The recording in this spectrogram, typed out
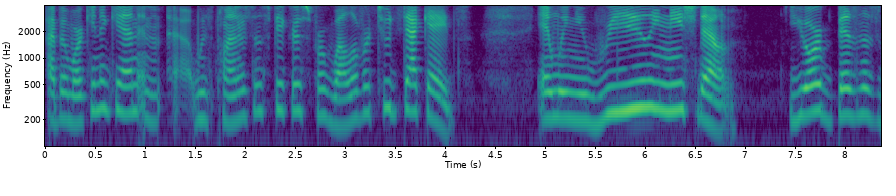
I've been working again and uh, with planners and speakers for well over two decades. And when you really niche down, your business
